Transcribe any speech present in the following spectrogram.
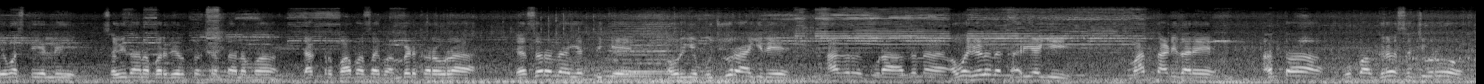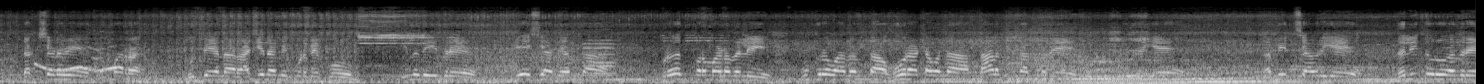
ವ್ಯವಸ್ಥೆಯಲ್ಲಿ ಸಂವಿಧಾನ ಬರೆದಿರತಕ್ಕಂಥ ನಮ್ಮ ಡಾಕ್ಟರ್ ಬಾಬಾ ಸಾಹೇಬ್ ಅಂಬೇಡ್ಕರ್ ಅವರ ಹೆಸರನ್ನು ಎತ್ತಲಿಕ್ಕೆ ಅವರಿಗೆ ಮುಜುಗರ ಆಗಿದೆ ಆದರೂ ಕೂಡ ಅದನ್ನು ಅವಹೇಳನಕಾರಿಯಾಗಿ ಮಾತನಾಡಿದ್ದಾರೆ. ಅಂತ ಒಬ್ಬ ಗೃಹ ಸಚಿವರು ತಕ್ಷಣವೇ ತಮ್ಮ ಹುದ್ದೆಯನ್ನು ರಾಜೀನಾಮೆ ಕೊಡಬೇಕು. ಇಲ್ಲದೇ ಇದ್ದರೆ ದೇಶಾದ್ಯಂತ ಬೃಹತ್ ಪ್ರಮಾಣದಲ್ಲಿ ಉಗ್ರವಾದಂಥ ಹೋರಾಟವನ್ನು ತಾಳಬೇಕಾಗ್ತದೆ. ಇವರಿಗೆ ಅಮಿತ್ ಶಾ ಅವರಿಗೆ ದಲಿತರು ಅಂದರೆ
